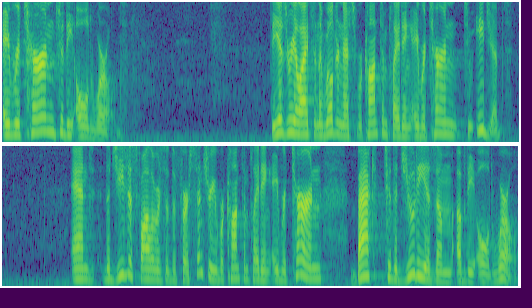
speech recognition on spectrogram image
a return to the old world. The Israelites in the wilderness were contemplating a return to Egypt, and the Jesus followers of the first century were contemplating a return back to the Judaism of the old world,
